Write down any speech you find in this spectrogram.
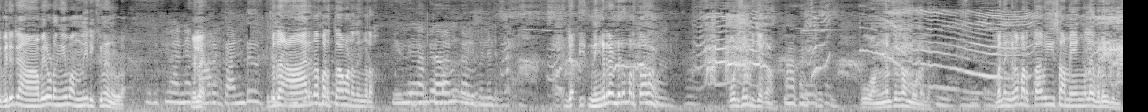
ഇവർ രാവിലെ തുടങ്ങി വന്നിരിക്കണാണ് ഇവിടെ. അല്ലെ? ഇപ്പൊ ആരുടെ ഭർത്താവാണ് നിങ്ങളുടെ നിങ്ങളുടെ രണ്ടുപേരും ഭർത്താവാണ്? പോലീസിനെ വിളിച്ചേക്കാം. ഓ അങ്ങനത്തെ സംഭവം അല്ലേ അപ്പൊ നിങ്ങളുടെ ഭർത്താവ് ഈ സമയങ്ങളിൽ എവിടെയായിരുന്നു?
